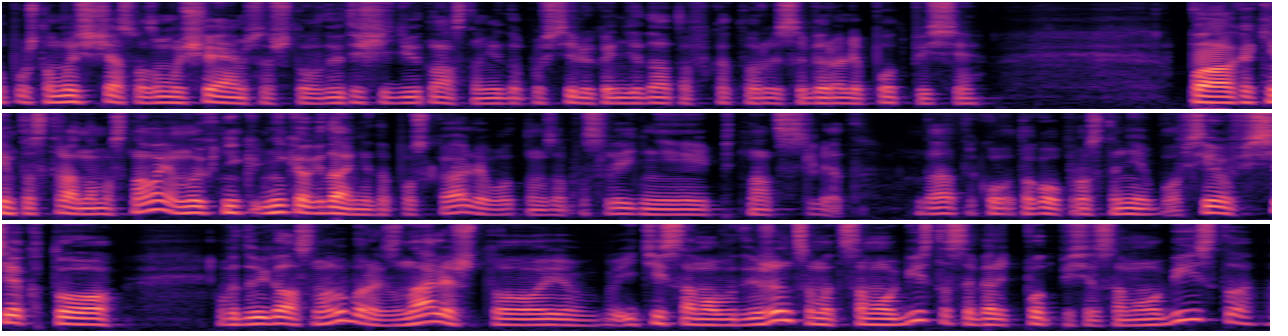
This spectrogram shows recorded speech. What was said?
Ну, потому что мы сейчас возмущаемся, что в 2019 не допустили кандидатов, которые собирали подписи по каким-то странным основаниям, но их ни- никогда не допускали вот там за последние 15 лет. Да, такого, такого просто не было. Все, все, кто выдвигался на выборах, знали, что идти самовыдвиженцем – это самоубийство, собирать подписи самоубийства.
